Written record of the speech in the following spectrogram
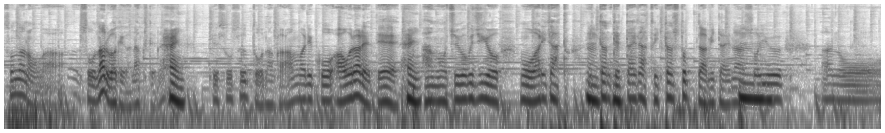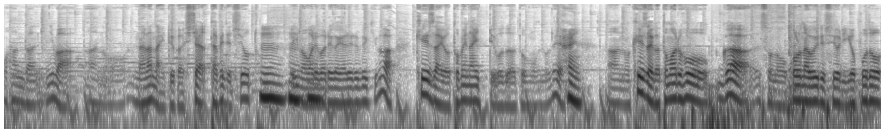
そんなのがそうなるわけがなくてね、はいでそうするとなんかあんまりこう煽られて、はい。あもう中国事業もう終わりだと。うん一旦撤退だと、一旦ストップだみたいな、うん。そういうあの判断にはあのならないというかしちゃダメですよと、今我うん々がやれるべきは経済を止めないっていうことだと思うので、はい。あの経済が止まる方がそのコロナウイルスよりよっぽど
